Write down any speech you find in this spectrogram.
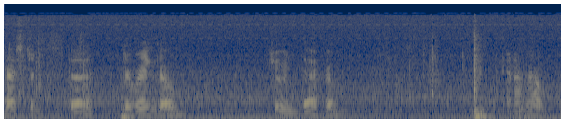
That's the, the Durango chewing tobacco, and I'm out.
